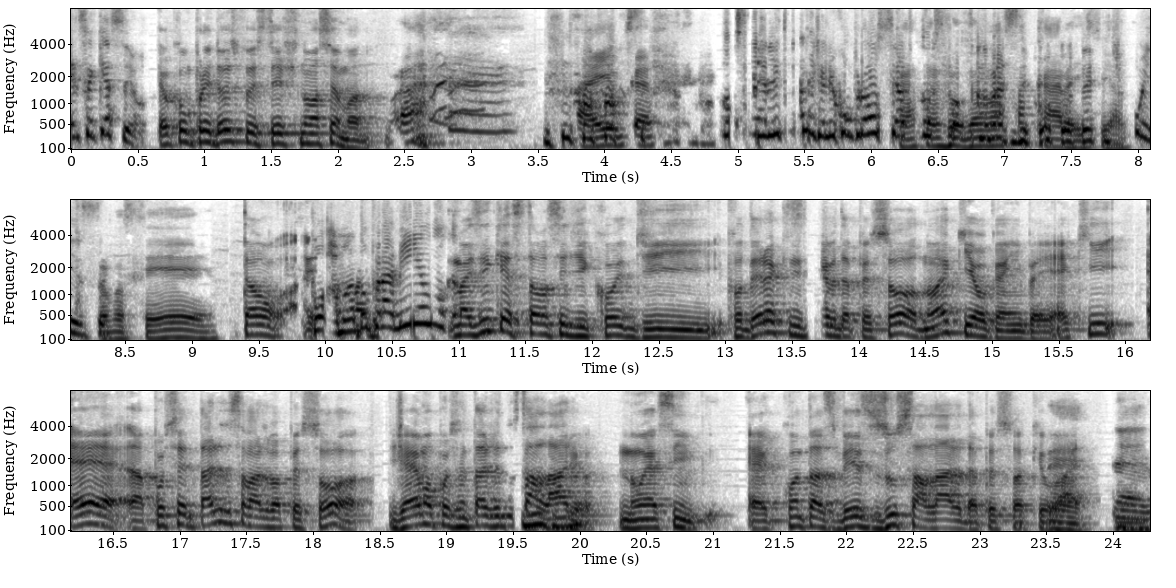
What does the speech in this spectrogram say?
Esse aqui é seu. Eu comprei dois PlayStation numa semana. Aí o cara, Ou seja, literalmente, ele comprou um o certo tá no jogando Brasil. cara isso, tipo isso. Pra você. Então, Pô, mandou pra mim, Lucas. Mas em questão assim de, de poder aquisitivo da pessoa, não é que eu ganhei bem, é que é a porcentagem do salário de uma pessoa já é uma porcentagem do salário. Não é assim, é quantas vezes o salário da pessoa que vai. É,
